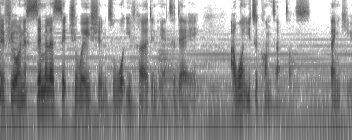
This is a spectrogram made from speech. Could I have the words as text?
if you're in a similar situation to what you've heard in here today, I want you to contact us. Thank you.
